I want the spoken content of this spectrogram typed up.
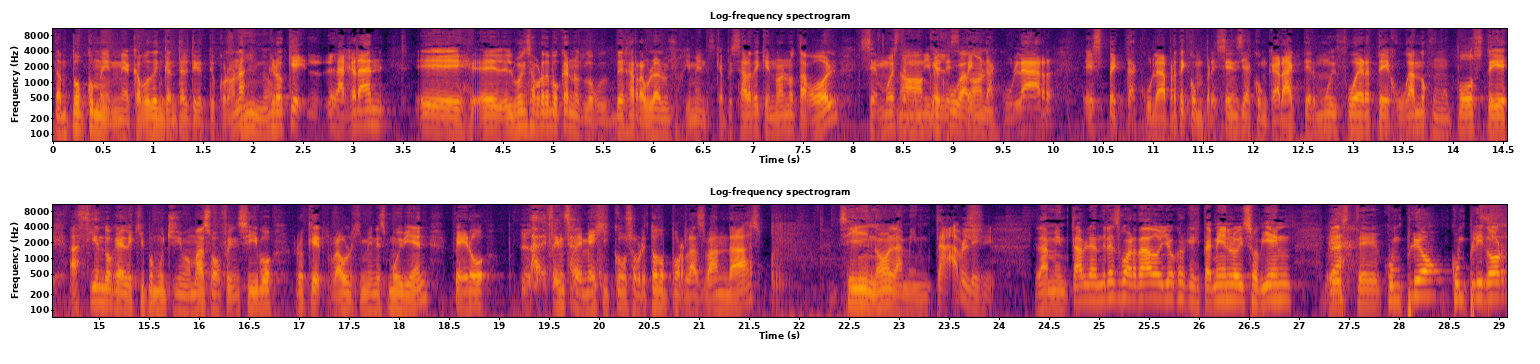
Tampoco me, me acabó de encantar el Tecatito Corona. Sí, ¿no? Creo que la gran. eh, el, el buen sabor de boca nos lo deja Raúl Alonso Jiménez, que a pesar de que no anota gol, se muestra No, en un nivel jugadón. espectacular. Espectacular. Aparte, con presencia, con carácter, muy fuerte, jugando como poste, haciendo que el equipo muchísimo más ofensivo. Creo que Raúl Jiménez muy bien, pero la defensa de México, sobre todo por las bandas. Sí, no, lamentable. Sí. Lamentable. Andrés Guardado, yo creo que también lo hizo bien. Este, cumplió, cumplidor,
